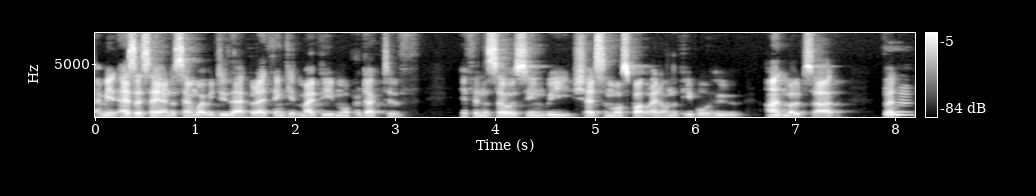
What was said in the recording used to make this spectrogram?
I mean, as I say, I understand why we do that, but I think it might be more productive if in the Solacene we shed some more spotlight on the people who aren't Mozart, but Mhm.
